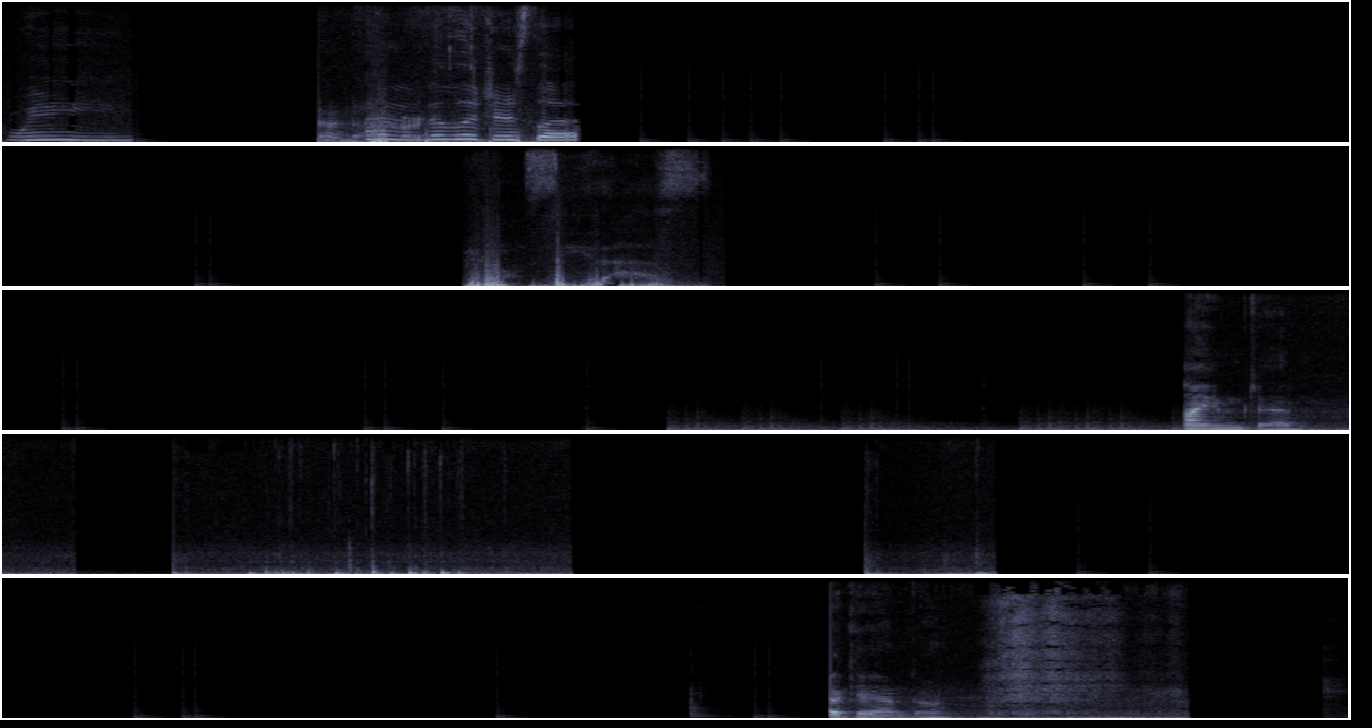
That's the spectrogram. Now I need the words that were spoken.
We No, no, I have hard. villagers left. You don't see this. I am dead. Okay, I'm gone.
